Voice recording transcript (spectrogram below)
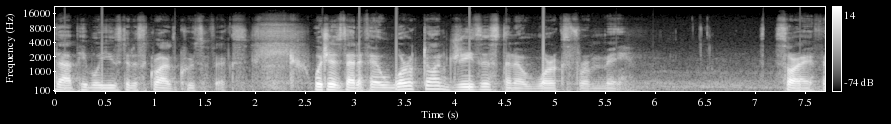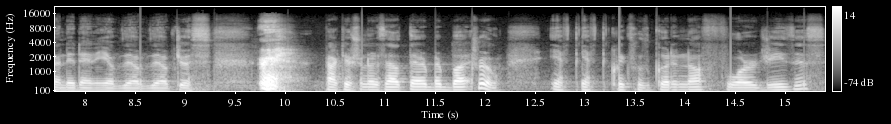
that people use to describe the crucifix, which is that if it worked on Jesus, then it works for me. Sorry, I offended any of the, of the just practitioners out there, but true. If if the crucifix was good enough for Jesus,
